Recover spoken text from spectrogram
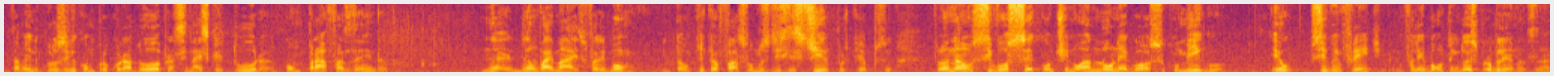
estava indo inclusive como procurador para assinar escritura, comprar a fazenda, né, não vai mais. Falei, bom, então o que, que eu faço? Vamos desistir? Porque eu preciso... Falou, não, se você continuar no negócio comigo, eu sigo em frente. Eu falei, bom, tem dois problemas, né?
